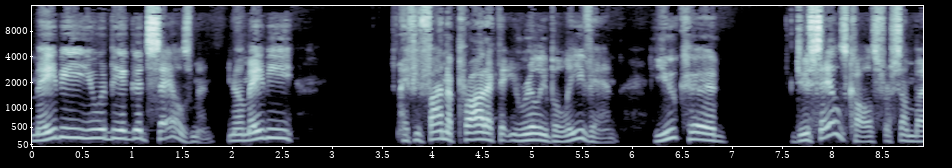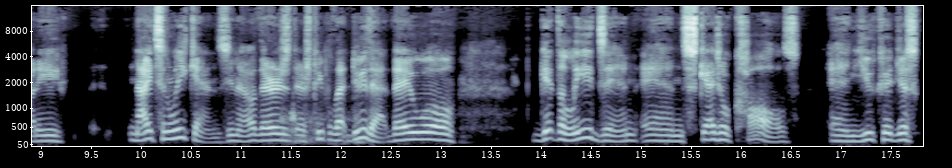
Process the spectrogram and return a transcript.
maybe you would be a good salesman. You know maybe if you find a product that you really believe in you could do sales calls for somebody nights and weekends. You know there's there's people that do that. They will get the leads in and schedule calls and you could just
